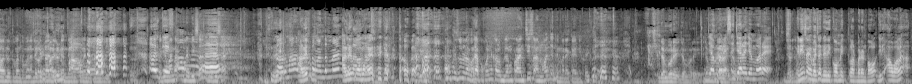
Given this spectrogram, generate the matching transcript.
Ketawa dulu teman-teman. Nanti kita lanjutkan dengan perlanjutan tadi. Oke. Bagaimana? Udah bisa? Udah bisa? Normal kan Alif- teman-teman. Alif ngomong aja ketawa dia. Apa dulu nama? Udah pokoknya kalau bilang Prancis anu aja deh mereka ini. Jambore, jambore. Jambore, sejarah jambore. Ini saya baca dari komik Lord Baden Powell. Jadi awalnya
